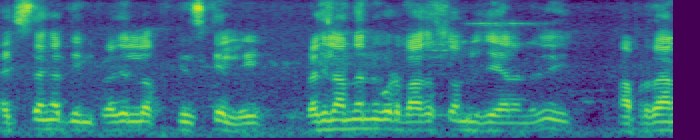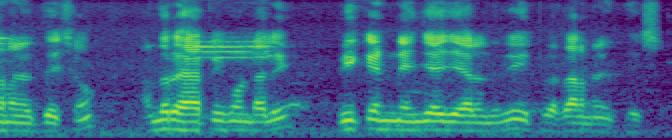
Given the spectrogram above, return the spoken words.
ఖచ్చితంగా దీన్ని ప్రజల్లోకి తీసుకెళ్ళి ప్రజలందరినీ కూడా భాగస్వాములు చేయాలనేది మా ప్రధానమైన ఉద్దేశం. అందరూ హ్యాపీగా ఉండాలి వీకెండ్ని ఎంజాయ్ చేయాలనేది ప్రధానమైన ఉద్దేశం.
